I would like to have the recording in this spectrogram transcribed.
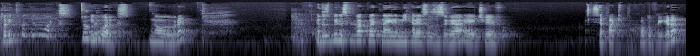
But it fucking works. It Okay. works. Много добре. Разбира се, това, което най-не ми хареса за сега е, че все пак е походова игра.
